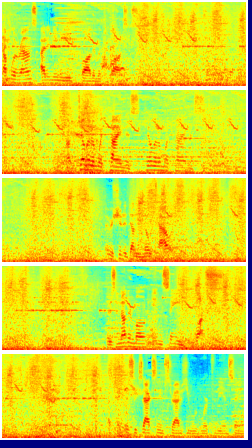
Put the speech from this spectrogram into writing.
couple of rounds, I didn't even need to bother with the boxes. I'm killing them with kindness. Killing them with kindness. Should have done no towers. There's another mode, Insane Plus. I think this exact same strategy would work for the Insane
